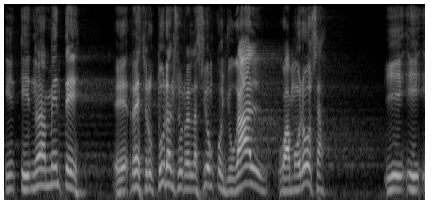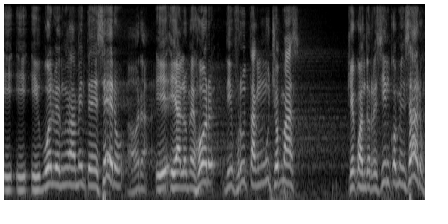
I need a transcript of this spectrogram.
Y, y nuevamente eh, reestructuran su relación conyugal o amorosa y, vuelven nuevamente de cero. y, y a lo mejor disfrutan mucho más que cuando recién comenzaron.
